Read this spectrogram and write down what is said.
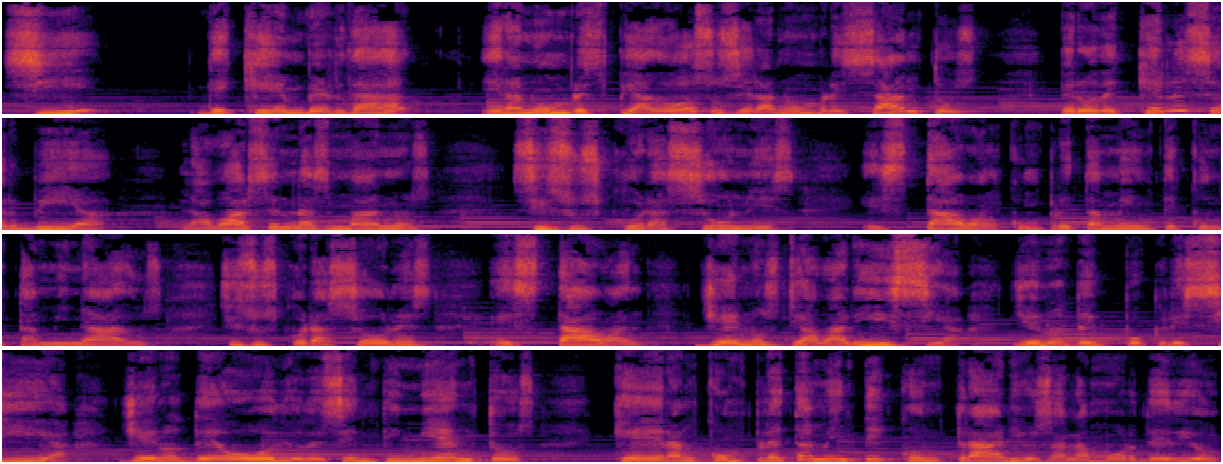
¿sí? De que en verdad eran hombres piadosos, eran hombres santos. Pero ¿de qué les servía lavarse en las manos si sus corazones estaban completamente contaminados, si sus corazones estaban llenos de avaricia, llenos de hipocresía, llenos de odio, de sentimientos que eran completamente contrarios al amor de Dios,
